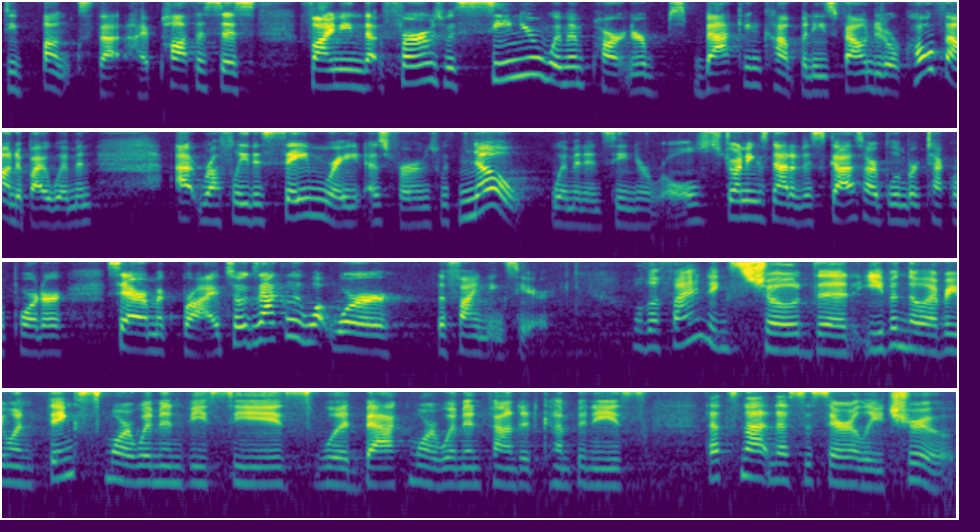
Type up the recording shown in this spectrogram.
debunks that hypothesis, finding that firms with senior women partners backing companies founded or co-founded by women at roughly the same rate as firms with no women in senior roles. Joining us now to discuss our Bloomberg Tech reporter, Sarah McBride. So exactly what were the findings here? Well, the findings showed that even though everyone thinks more women VCs would back more women founded companies, that's not necessarily true.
